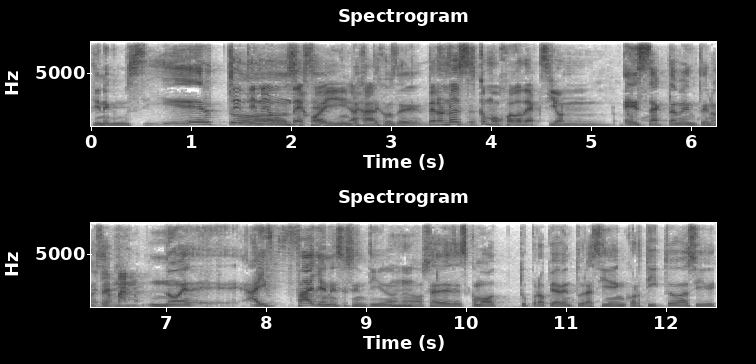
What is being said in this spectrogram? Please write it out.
tiene un cierto... Sí, tiene un dejo ahí. un dejo- dejos de- Pero no es como juego de acción. Exactamente, ¿no? O sea, mano. no es- eh, hay falla en ese sentido, ¿no? O sea, es, es como tu propia aventura así en cortito, así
